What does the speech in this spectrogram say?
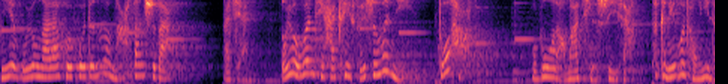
你也不用来来回回的那么麻烦是吧？而且我有问题还可以随时问你，多好！我跟我老妈请示一下，她肯定会同意的。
